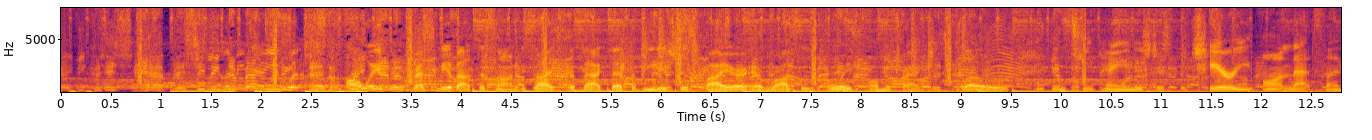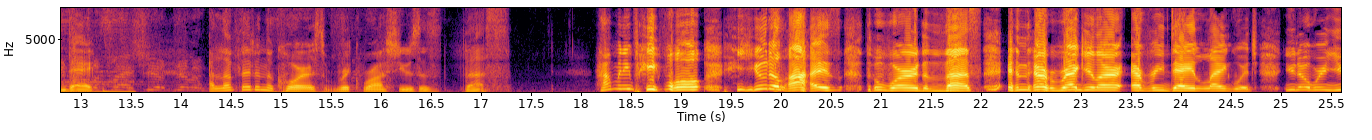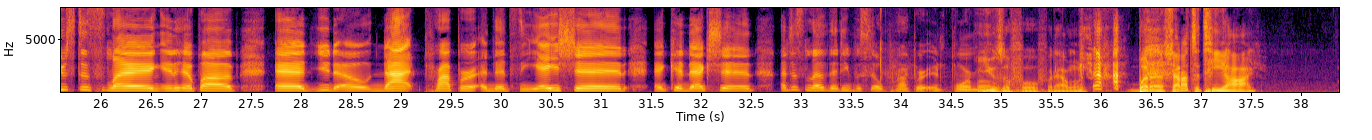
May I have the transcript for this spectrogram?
Let me tell you what has always impressed me about this song, besides the fact that the beat is just fire and Ross's voice on the track just flows, and T Pain is just the cherry on that Sunday. I love that in the chorus, Rick Ross uses thus. How many people utilize the word thus in their regular everyday language? You know, we're used to slang in hip hop and, you know, not proper enunciation and connection. I just love that he was so proper and formal. Useful for that one. but uh, shout out to T.I.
